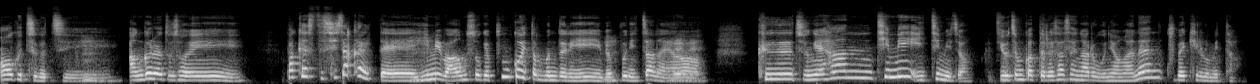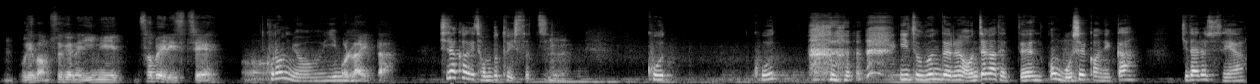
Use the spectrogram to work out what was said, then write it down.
어 그치 그치. 음. 안 그래도 저희 팟캐스트 시작할 때 음. 이미 마음속에 품고 있던 분들이 몇 음. 분 있잖아요. 네네. 그 중에 한 팀이 이 팀이죠. 그쵸. 요즘 것들의 사생활을 운영하는 900km. 음. 우리 마음속에는 이미 섭외 리스트에 어, 그럼요. 이미 올라 있다. 시작하기 전부터 있었지. 음. 곧, 곧? 이 두 분들은 언제가 됐든 꼭 모실 거니까 기다려주세요.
